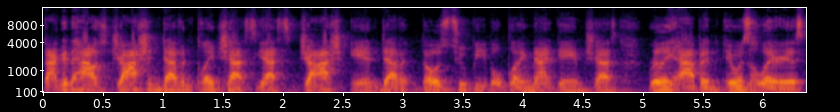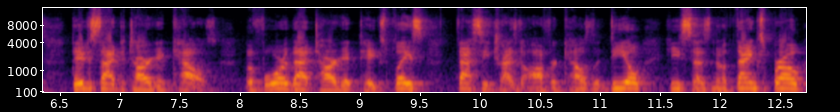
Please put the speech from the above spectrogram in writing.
Back at the house, Josh and Devin play chess. Yes, Josh and Devin. Those two people playing that game chess really happened. It was hilarious. They decide to target Kells. Before that target takes place, Fessy tries to offer Kells a deal. He says, no thanks, bro.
